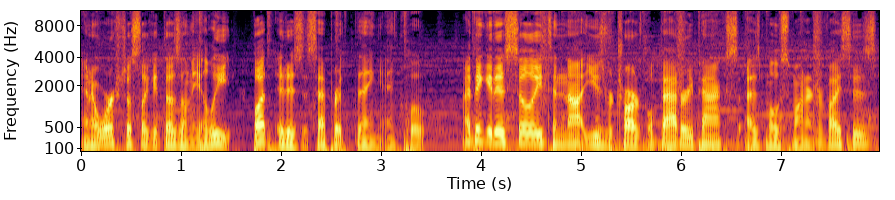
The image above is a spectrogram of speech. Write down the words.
and it works just like it does on the Elite, but it is a separate thing, end quote. I think it is silly to not use rechargeable battery packs, as most modern devices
